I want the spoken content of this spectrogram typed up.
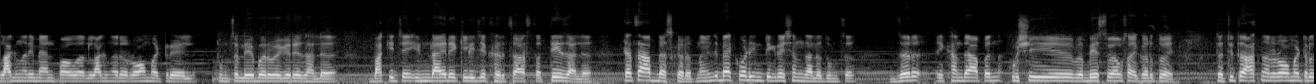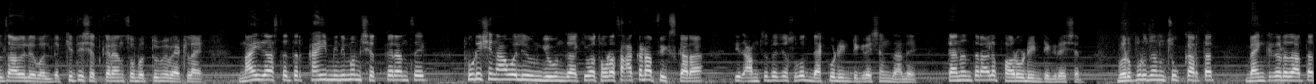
लागणारी मॅनपॉवर लागणारं रॉ मटेरियल तुमचं लेबर वगैरे झालं बाकीचे इनडायरेक्टली जे खर्च असतात ते झालं त्याचा अभ्यास करत नाही. म्हणजे बॅकवर्ड इंटिग्रेशन झालं तुमचं. जर एखादा आपण कृषी बेस व्यवसाय करतोय तर तिथं असणारं रॉ मटेरियलचं अवेलेबल तर किती शेतकऱ्यांसोबत तुम्ही भेटलाय? नाही जास्त तर काही मिनिमम शेतकऱ्यांचं एक थोडीशी नावं लिहून घेऊन जा किंवा थोडासा आकडा फिक्स करा की आमचं त्याच्यासोबत बॅकवर्ड इंटिग्रेशन झालंय. त्यानंतर आलं फॉरवर्ड इंटिग्रेशन भरपूर जण चूक करतात बँकेकडे जातात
